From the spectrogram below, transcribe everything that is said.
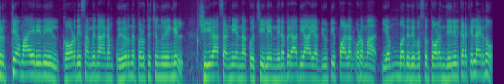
കൃത്യമായ രീതിയിൽ കോടതി സംവിധാനം ഉയർന്നു പ്രവർത്തിച്ചിരുന്നുവെങ്കിൽ ഷീല സണ്ണി എന്ന കൊച്ചിയിലെ നിരപരാധിയായ ബ്യൂട്ടി പാർലർ ഉടമ എൺപത് ദിവസത്തോളം ജയിലിൽ കിടക്കില്ലായിരുന്നു.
